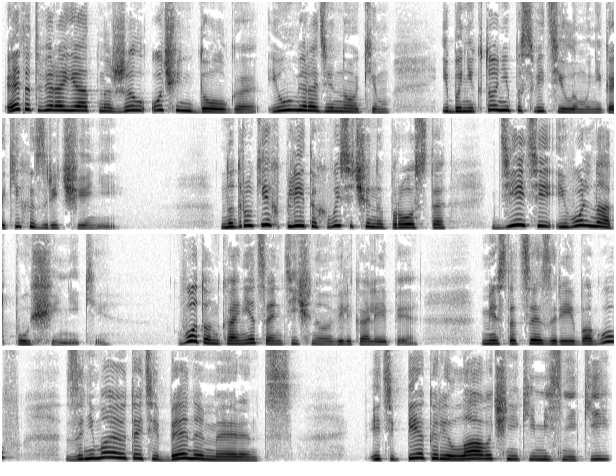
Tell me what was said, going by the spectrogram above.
Этот, вероятно, жил очень долго и умер одиноким, ибо никто не посвятил ему никаких изречений. На других плитах высечено просто «дети и вольноотпущенники». Вот он конец античного великолепия. место Цезаря и богов занимают эти бенемерентс, эти пекари, лавочники, мясники,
